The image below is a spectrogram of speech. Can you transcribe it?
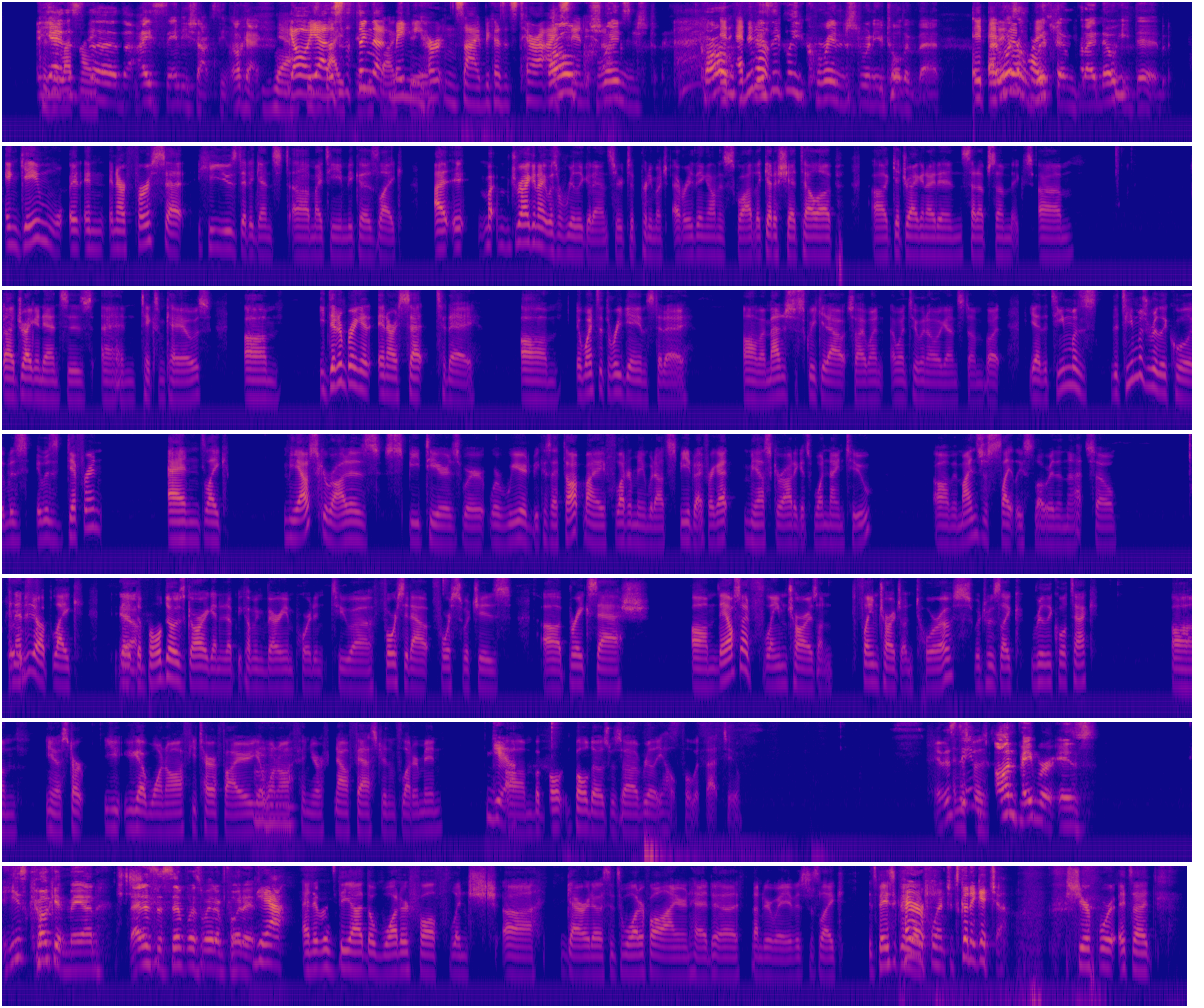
yeah, let this is my- the the Ice Sandy Shocks team. Okay. yeah. oh yeah, this is the Ice thing Sandy that Shocks made me hurt inside because it's Tera Ice Carl Sandy Shocks. cringed. Carl It ended up- physically cringed when you told him that. It I ended wasn't up like with him, but I know he did. in game in, in in our first set he used it against uh, my team because like I it my, Dragonite was a really good answer to pretty much everything on his squad like get a shed tail up uh, get Dragonite in set up some um uh, Dragon dances and take some KOs um he didn't bring it in our set today. Um it went to three games today. Um I managed to squeak it out so I went I went 2 and 0 against him. But yeah the team was the team was really cool. It was it was different. And like Meowscarada's speed tiers were were weird because I thought my Flutter Mane would outspeed but I forget Meowscarada gets 192 um and mine's just slightly slower than that so it Oof. ended up like the, Yeah. the bulldoze Garg ended up becoming very important to uh, force it out, force switches, uh, break sash. Um, they also had flame charge on flame charge on Tauros, which was like really cool tech. Um, you know, start you, you get one off, you Tera Fire, you get one Mhm. off, and you're now faster than Flutter Mane. Yeah, Um, but Bull- bulldoze was uh, really helpful with that too. And this and this team was- on paper is he's cooking, man. That is the simplest way to put it. yeah. and it was the uh, the waterfall flinch uh, Gyarados. It's waterfall Ironhead uh, Thunderwave. It's just like it's basically Hair like flinch. It's gonna get you. sheer for. It's a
